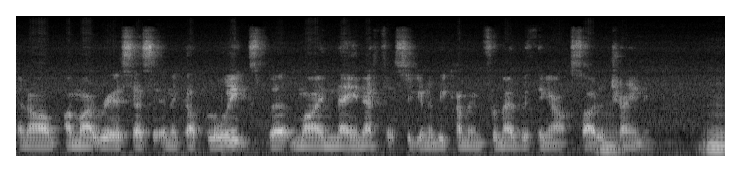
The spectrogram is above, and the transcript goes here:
And I'll, i might reassess it in a couple of weeks, but my main efforts are going to be coming from everything outside of hmm. training. Hmm.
